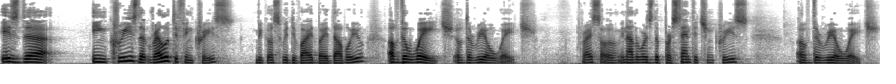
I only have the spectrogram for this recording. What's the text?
is the increase, the relative increase, because we divide by W, of the wage, of the real wage, right? So, in other words, the percentage increase of the real wage.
